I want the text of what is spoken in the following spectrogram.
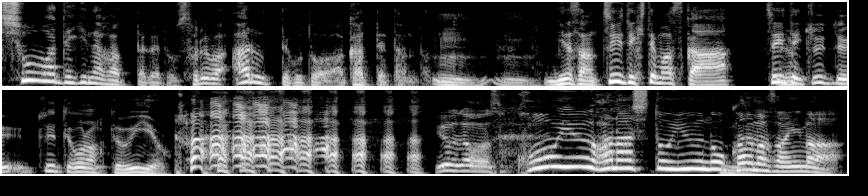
証はできなかったけどそれはあるってことは分かってたんだと、皆さんついてきてますか？ついてきついてついてこなくてもいいよ。いやだからこういう話というのを加山さん、今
